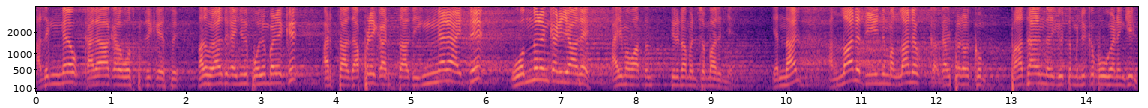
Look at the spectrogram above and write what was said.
അതിങ്ങനെ കലാകല ഹോസ്പിറ്റൽ കേസ് അത് ഒരാൾക്ക് കഴിഞ്ഞിട്ട് പോരുമ്പോഴേക്ക് അടുത്താൽ അപ്പോഴേക്ക് അടുത്താൽ ഇങ്ങനെ ആയിട്ട് ഒന്നിനും കഴിയാതെ അയിമവാസം മാത്രം തിരിട മനുഷ്യന്മാരില്ലേ? എന്നാൽ അള്ളാന്റെ ദീനും അള്ളാന്റെ കൽപ്പനകൾക്കും പ്രാധാന്യം നൽകിയിട്ട് മുന്നിലേക്ക് പോവുകയാണെങ്കിൽ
